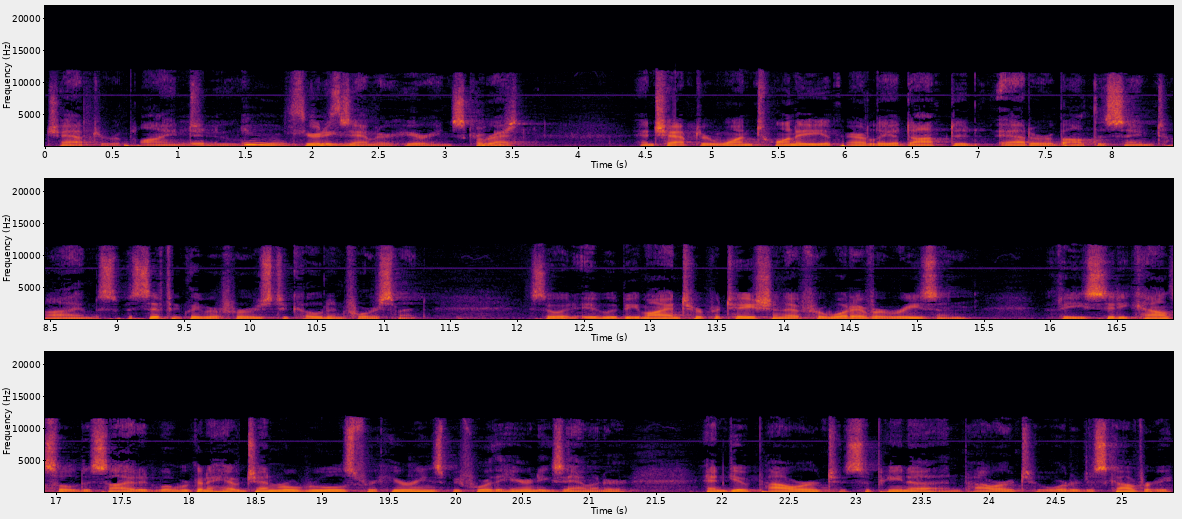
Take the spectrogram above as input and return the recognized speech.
chapter applying to hearing examiner hearings, correct? And Chapter 120, apparently adopted at or about the same time, specifically refers to code enforcement. So it it would be my interpretation that for whatever reason, the city council decided, well, we're going to have general rules for hearings before the hearing examiner and give power to subpoena and power to order discovery.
